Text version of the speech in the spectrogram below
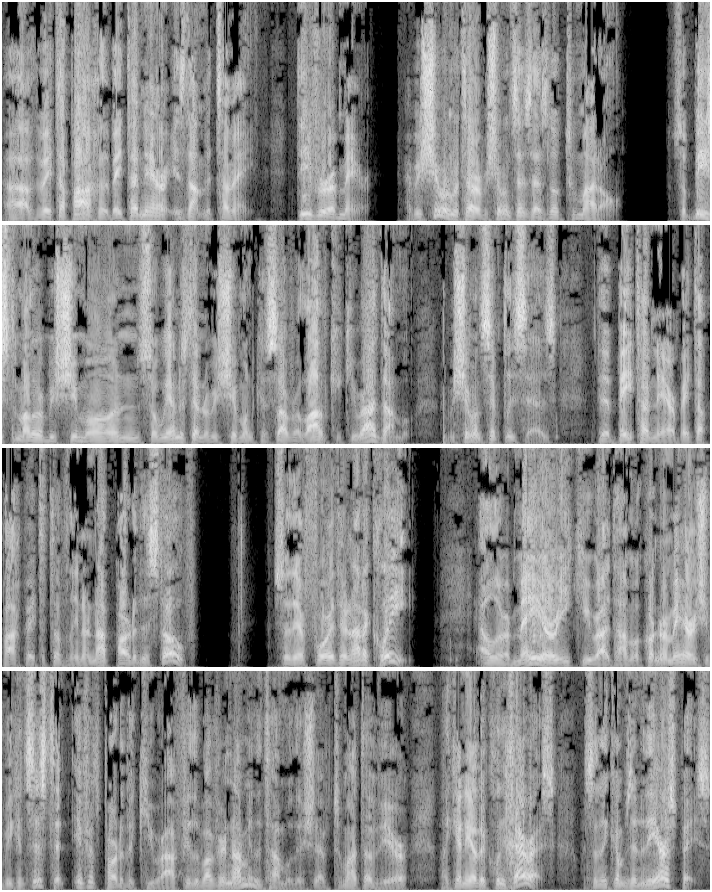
uh, of the Beit HaPach, the Beit HaNer, is not mitameh. Diver of Meir. Rabbi Shimon Matar, Rabbi Shimon says there's no tumah at all. So beast Rabbi Shimon, so we understand Rabbi Shimon, Kesavar Lav Kikiradamu. Rabbi Shimon simply says, the Beit HaNer, Beit HaPach, Beit HaTavlin are not part of the stove. So therefore, they're not a kli. Eller Meir Ikira Tamu. According to Meir, it should be consistent. If it's part of the Kira, Filibavir Nami the Tamu, they should have Tumat Avir like any other Klicheres. When something comes into the airspace.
